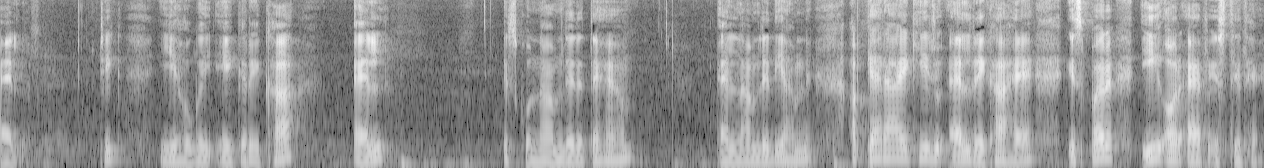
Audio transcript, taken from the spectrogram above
एल ठीक? ये हो गई एक रेखा एल इसको नाम दे देते हैं हम। एल नाम दे दिया हमने। अब कह रहा है कि ये जो एल रेखा है, इस पर ई e और एफ़ स्थित है।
